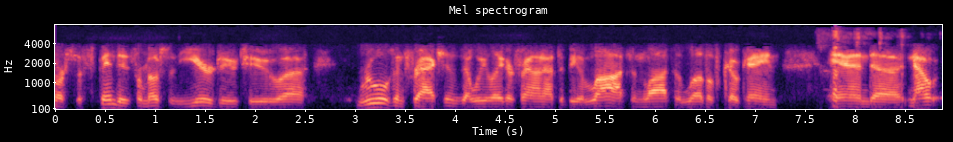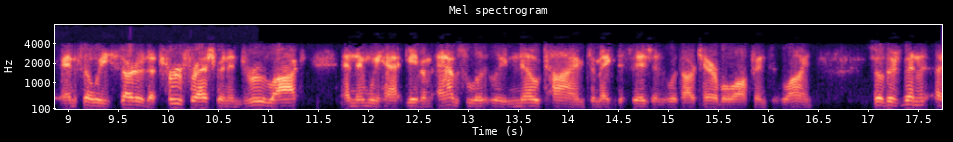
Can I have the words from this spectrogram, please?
or suspended for most of the year due to uh, rules and infractions that we later found out to be lots and lots of love of cocaine. and uh, now, and so we started a true freshman in Drew Lock, and then we had, gave him absolutely no time to make decisions with our terrible offensive line. So there's been a,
